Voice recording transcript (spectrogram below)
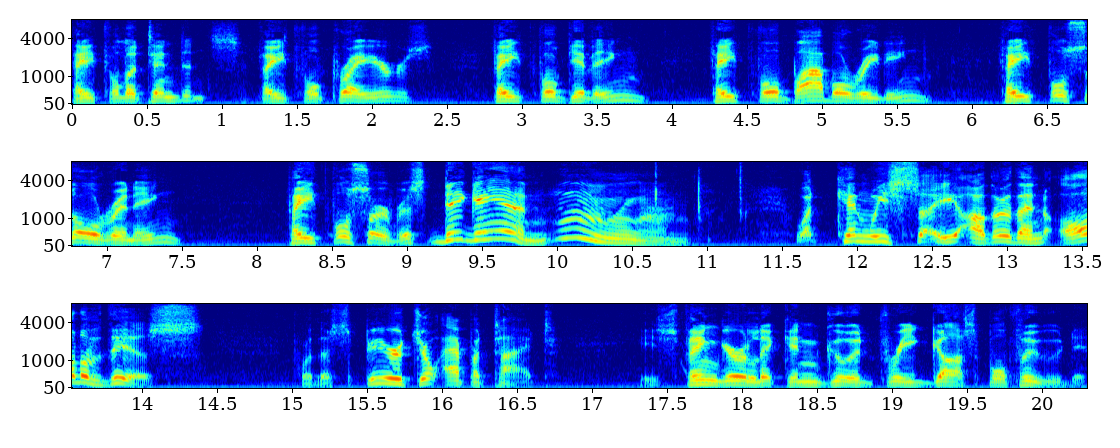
faithful attendance, faithful prayers, faithful giving, faithful Bible reading, faithful soul winning, faithful service. Dig in. Mm. What can we say other than all of this for the spiritual appetite is finger licking good free gospel food.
